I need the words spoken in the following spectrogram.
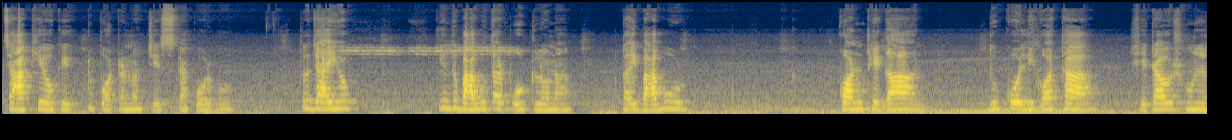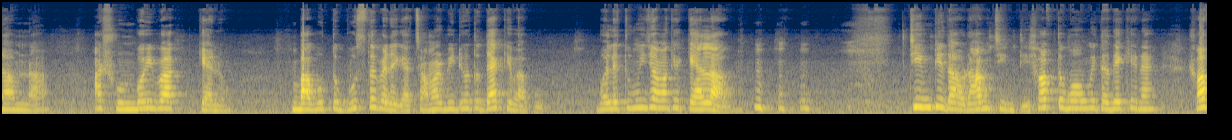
চা খেয়ে ওকে একটু পটানোর চেষ্টা করব। তো যাই হোক, কিন্তু বাবু তার পটলো না। তাই বাবুর কণ্ঠে গান, দুকলি কথা সেটাও শুনলাম না। আর শুনবই বা কেন? বাবু তো বুঝতে পেরে গেছে। আমার ভিডিও তো দেখে বাবু। বলে, তুমি যে আমাকে কেলাও। চিমটি দাও, রাম চিমটি। সব তো মৌমিতা দেখে নেয়, সব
